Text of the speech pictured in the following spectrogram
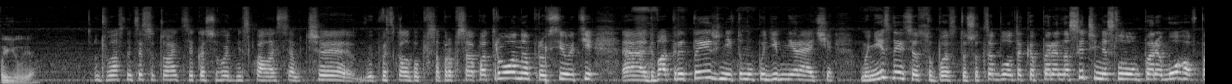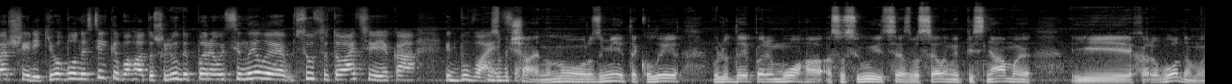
воює. От, власне, ця ситуація, яка сьогодні склалася, чи ви сказали про пса, патрона, про всі оті е, два-три тижні і тому подібні речі. Мені здається особисто, що це було таке перенасичення словом перемога в перший рік. Його було настільки багато, що люди переоцінили всю ситуацію, яка відбувається. Звичайно, ну розумієте, коли у людей перемога асоціюється з веселими піснями і хороводами,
